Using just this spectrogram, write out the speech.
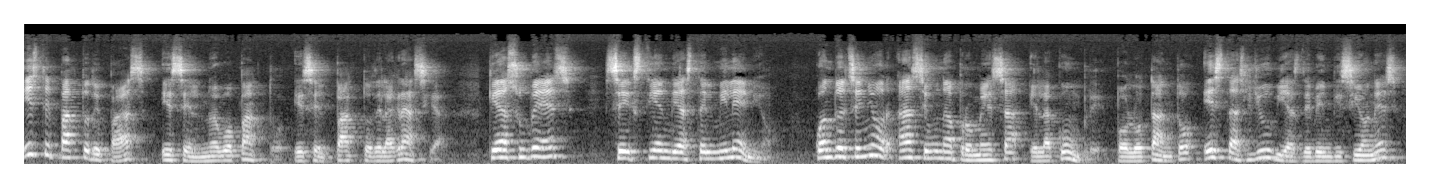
Este pacto de paz es el nuevo pacto, es el pacto de la gracia, que a su vez se extiende hasta el milenio cuando el Señor hace una promesa, Él la cumple. Por lo tanto, estas lluvias de bendiciones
